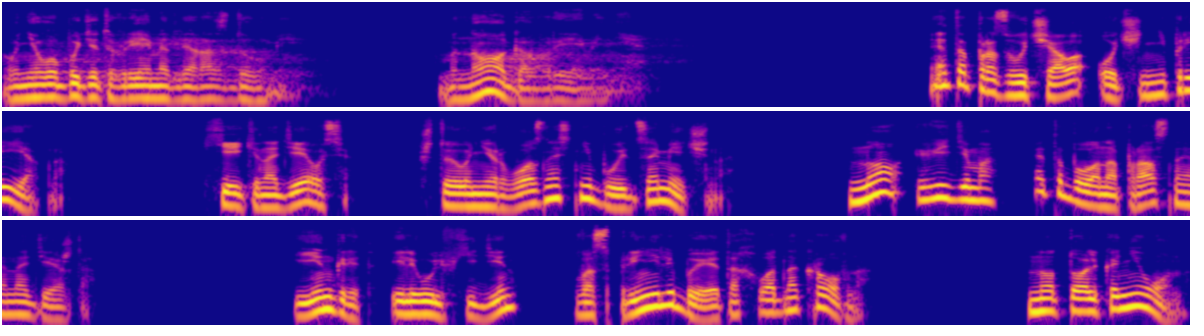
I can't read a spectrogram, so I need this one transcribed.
У него будет время для раздумий. Много времени». Это прозвучало очень неприятно. Хейки надеялся, что его нервозность не будет замечена. Но, видимо, это была напрасная надежда. Ингрид или Ульфхедин восприняли бы это хладнокровно. Но только не он.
